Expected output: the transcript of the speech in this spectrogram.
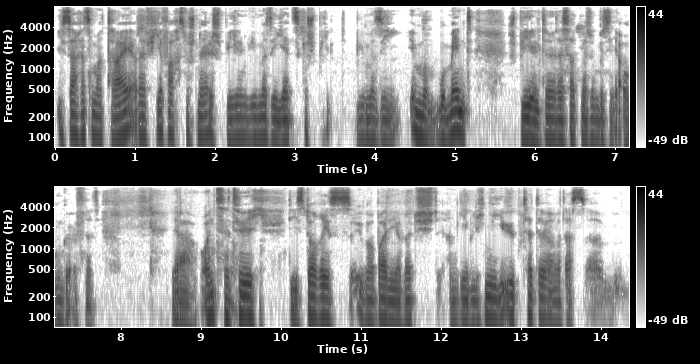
ich sage jetzt mal drei oder vierfach so schnell spielen, wie man sie jetzt gespielt, wie man sie im Moment spielt. Das hat mir so ein bisschen die Augen geöffnet. Ja, und natürlich die Stories über Buddy Rich angeblich nie geübt hätte, aber das ähm,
